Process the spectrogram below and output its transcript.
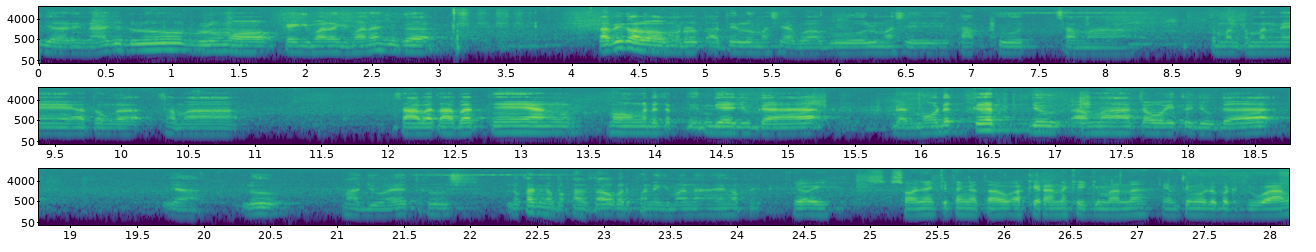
jalanin aja dulu. Lu mau kayak gimana gimana juga. Tapi kalau menurut hati lu masih abu-abu, lu masih takut sama teman-temannya atau enggak sama sahabat-sahabatnya yang mau ngedeketin dia juga dan mau deket juga sama cowok itu juga ya lu maju aja terus lu kan nggak bakal tahu ke depannya gimana ya nggak Pe? Yoi, soalnya kita nggak tahu akhirannya kayak gimana. Yang penting udah berjuang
